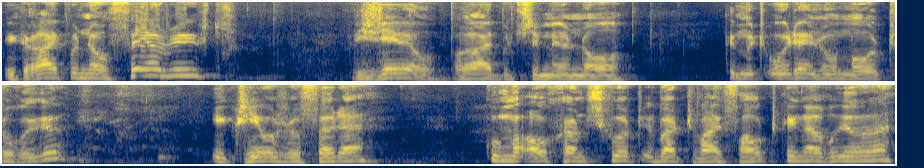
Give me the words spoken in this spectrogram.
Ich reibe noch fertig. Wie sehr reibt sie mir noch? Mit oder noch mal zurück. Ich sehe so weiter, komme auch ganz gut über zwei Fautgänger rüber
